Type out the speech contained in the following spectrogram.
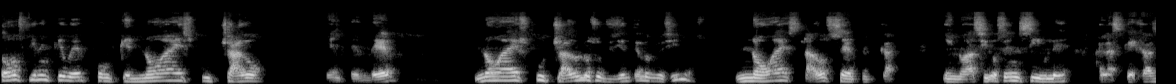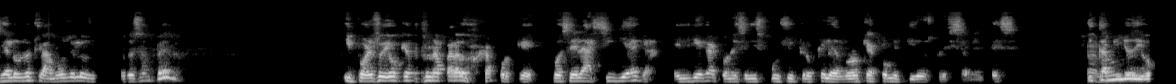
todos tienen que ver con que no ha escuchado entender no ha escuchado lo suficiente a los vecinos, no ha estado cerca y no ha sido sensible a las quejas y a los reclamos de los de San Pedro. Y por eso digo que es una paradoja, porque pues él así llega, él llega con ese discurso y creo que el error que ha cometido es precisamente ese. Y también yo digo,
